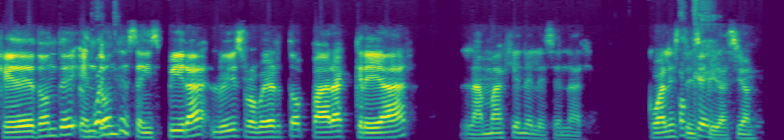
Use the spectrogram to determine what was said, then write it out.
que de dónde, en dónde se inspira Luis Roberto para crear la magia en el escenario. ¿Cuál es tu inspiración?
